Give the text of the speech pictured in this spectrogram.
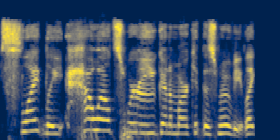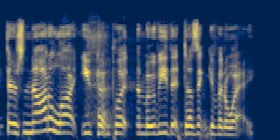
slightly, how else were you going to market this movie? Like, there's not a lot you can put in the movie that doesn't give it away.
